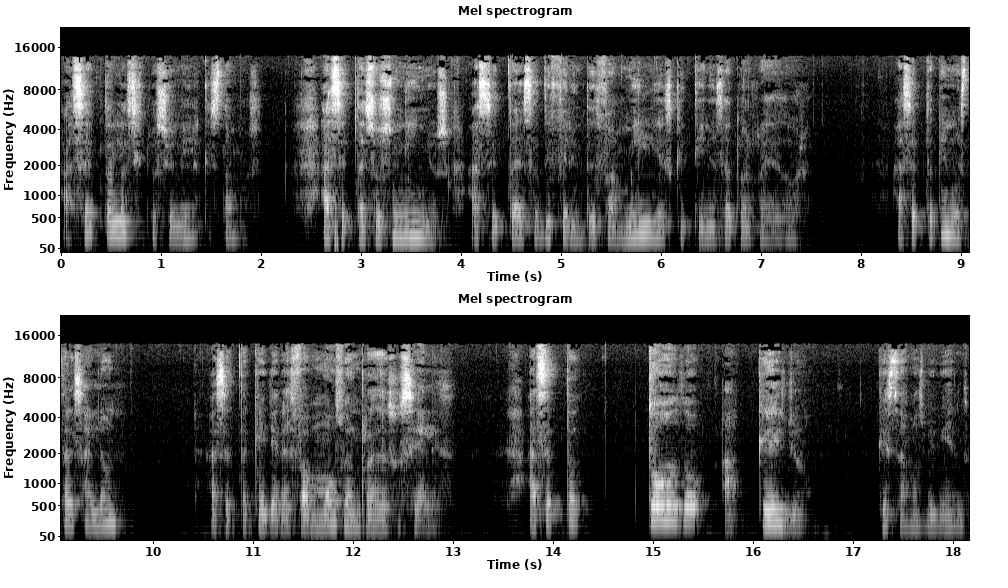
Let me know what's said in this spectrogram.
acepta la situación en la que estamos. Acepta a esos niños, acepta a esas diferentes familias que tienes a tu alrededor. Acepta que no está el salón, Acepta que ya eres famoso en redes sociales. Acepta todo aquello que estamos viviendo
